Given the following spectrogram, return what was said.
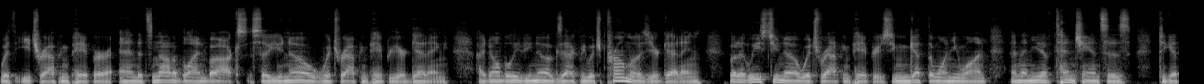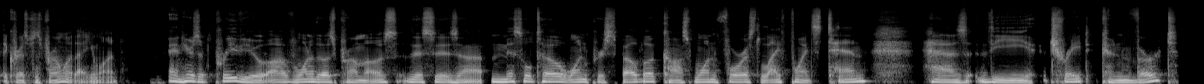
with each wrapping paper, and it's not a blind box, so you know which wrapping paper you're getting. I don't believe you know exactly which promos you're getting, but at least you know which wrapping papers. You can get the one you want, and then you have 10 chances to get the Christmas promo that you want. And here's a preview of one of those promos. This is uh, Mistletoe, one per spellbook, costs one forest life points 10, has the trait Convert,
